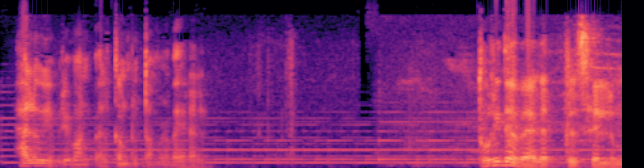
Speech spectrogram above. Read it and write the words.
Hello everyone welcome to Tamil viral துரித வேகத்தில் செல்லும்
